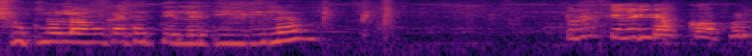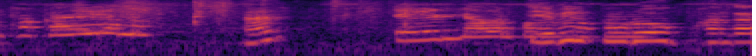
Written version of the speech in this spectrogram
শুকনো লঙ্কাটা তেলে দিয়ে দিলাম। টেবিলটা কখন ফাঁকা হয়ে গেল? হ্যাঁ? টেবিল পুরো ফাঁকা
